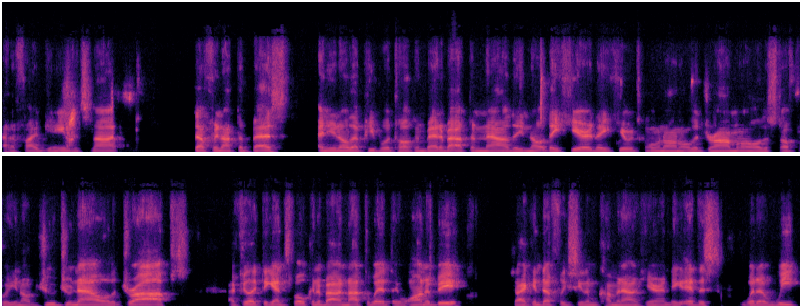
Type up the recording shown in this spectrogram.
out of five games, it's not definitely not the best. And you know that people are talking bad about them now. They know they hear they hear what's going on, all the drama, all the stuff with you know Juju now, all the drops. I feel like they get spoken about, not the way that they want to be. So I can definitely see them coming out here and they, this with a week,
